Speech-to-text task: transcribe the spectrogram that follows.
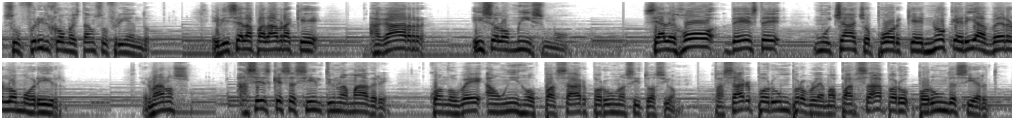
sufrir como están sufriendo. Y dice la palabra que Agar hizo lo mismo. Se alejó de este muchacho porque no quería verlo morir. Hermanos, así es que se siente una madre cuando ve a un hijo pasar por una situación pasar por un problema, pasar por, por un desierto.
